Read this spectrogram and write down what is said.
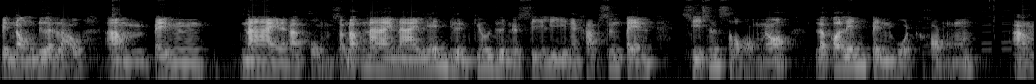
เป็นน้องเดือนเราอ่าเป็นนายนะครับผมสำหรับนายนายเล่นเดือนเกี้ยวเดือนเดอะซีรีส์นะครับซึ่งเป็นซีซั่น2เนาะแล้วก็เล่นเป็นบทของอ่า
